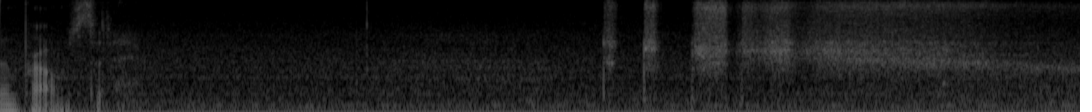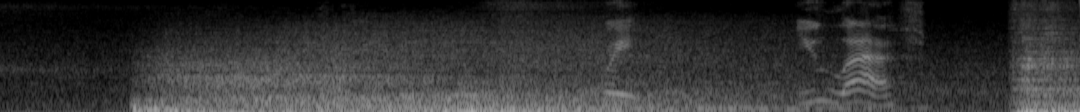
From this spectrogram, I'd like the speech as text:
Having problems today. Wait, you left. Mhm.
